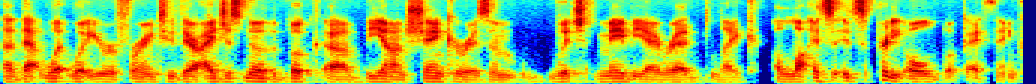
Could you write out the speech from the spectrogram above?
uh, that what, what you're referring to there. I just know the book uh, Beyond Schenkerism, which maybe I read like a lot. It's, it's a pretty old book, I think.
